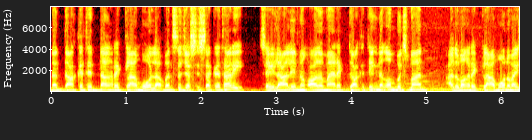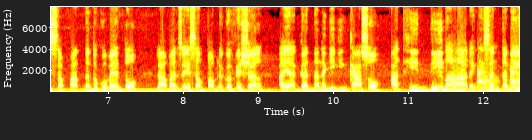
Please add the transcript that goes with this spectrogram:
na docketed na ang reklamo laban sa Justice Secretary. Sa ilalim ng automatic docketing ng Ombudsman, anumang reklamo na may sapat na dokumento laban sa isang public official ay agad na nagiging kaso at hindi maaaring isang tabi.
